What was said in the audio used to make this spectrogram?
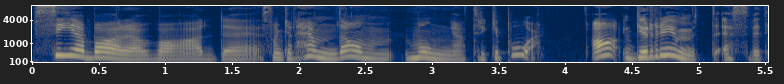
Se bara vad eh, som kan hända om många trycker på. Ja, grymt SVT!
